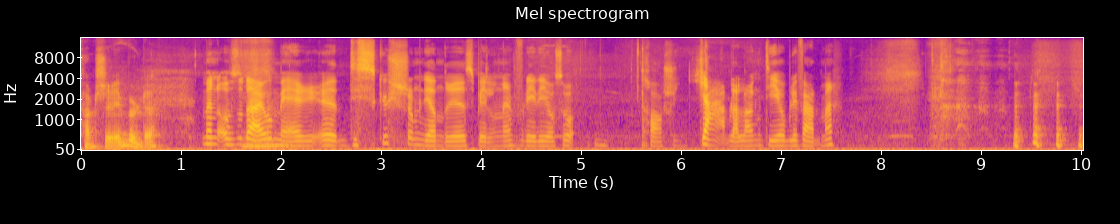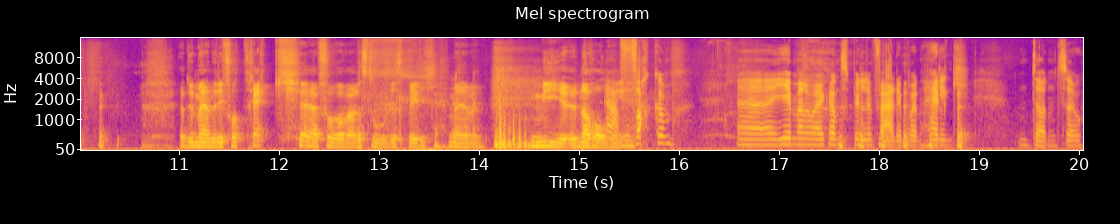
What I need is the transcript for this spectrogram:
Kanskje vi burde. Men også det er jo mer eh, diskurs om de andre spillene, fordi de også tar så jævla lang tid å bli ferdig med. Ja, Du mener de får trekk eh, for å være store spill med mye underholdning Ja, fuck em. Eh, gi meg noe jeg kan spille ferdig på en helg. Done so.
